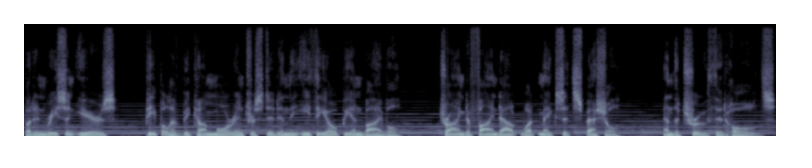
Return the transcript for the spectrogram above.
But in recent years, people have become more interested in the Ethiopian Bible, trying to find out what makes it special and the truth it holds.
